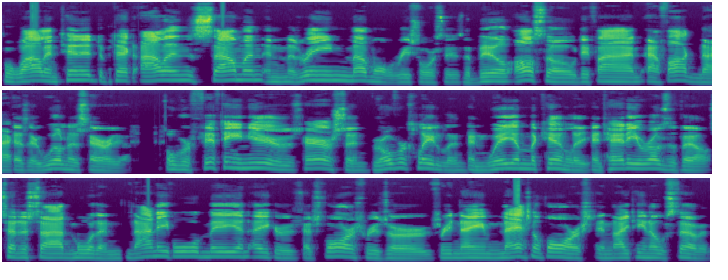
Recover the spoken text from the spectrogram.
For while intended to protect islands, salmon, and marine mammal resources, the bill also defined Afognak as a wilderness area. Over 15 years, Harrison, Grover Cleveland, and William McKinley and Teddy Roosevelt set aside more than 94 million acres as forest reserves, renamed National Forest in 1907.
